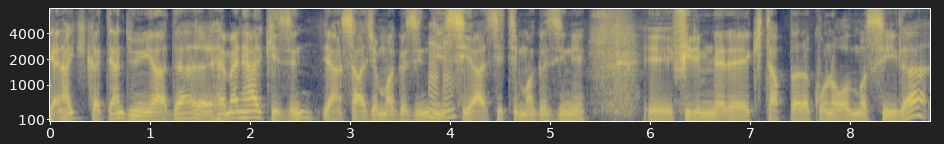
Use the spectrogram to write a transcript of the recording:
yani hakikaten dünyada e, hemen herkesin yani sadece magazin değil hı hı. siyaseti magazini e, filmlere kitaplara konu olmasıyla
